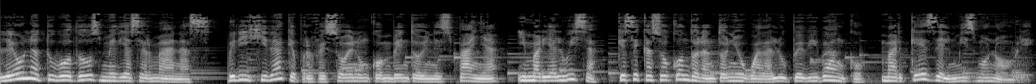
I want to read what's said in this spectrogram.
Leona tuvo dos medias hermanas, Brígida, que profesó en un convento en España, y María Luisa, que se casó con don Antonio Guadalupe Vivanco, marqués del mismo nombre.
